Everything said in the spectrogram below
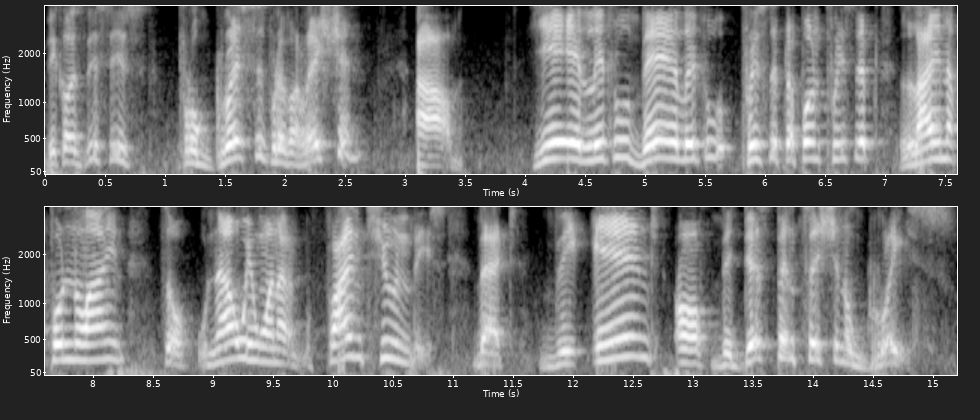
because this is progressive revelation. Um, here a little, there a little, precept upon precept, line upon line. So now we want to fine tune this that the end of the dispensation of grace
